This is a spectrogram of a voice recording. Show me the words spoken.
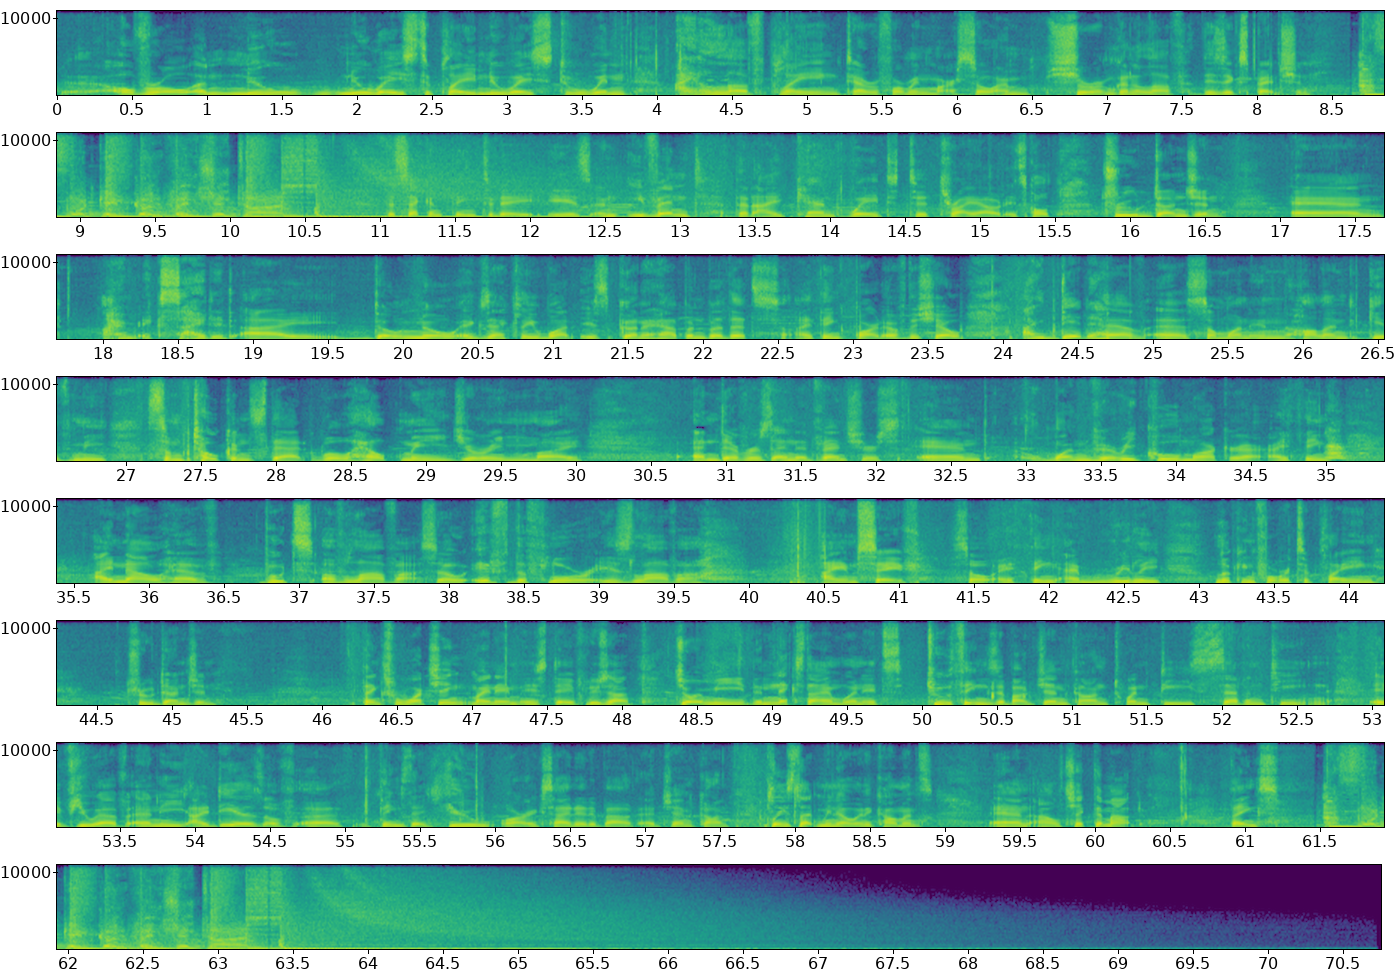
uh, overall a new new ways to play new ways to win. I love playing terraforming mars so i'm sure i'm gonna love this expansion. Board game convention time. The second thing today is an event that i can't wait to try out. It's called true dungeon. And I'm excited. I don't know exactly what is gonna happen, but that's, I think, part of the show. I did have uh, someone in Holland give me some tokens that will help me during my endeavors and adventures. And one very cool marker, I think, I now have boots of lava. So if the floor is lava, I am safe. So I think I'm really looking forward to playing True Dungeon. Thanks for watching. My name is Dave Luza. Join me the next time when it's two things about Gen Con 2017. If you have any ideas of uh, things that you are excited about at Gen Con, please let me know in the comments and I'll check them out. Thanks.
